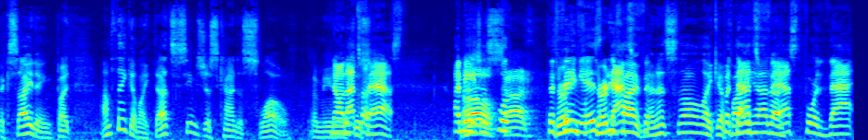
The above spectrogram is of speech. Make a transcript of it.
exciting, but I'm thinking like that seems just kind of slow. I mean, No, that's just- fast. I mean, Oh, well, God. the 30 thing is, 35 that's fa- minutes though. Like if but I that's had fast for that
